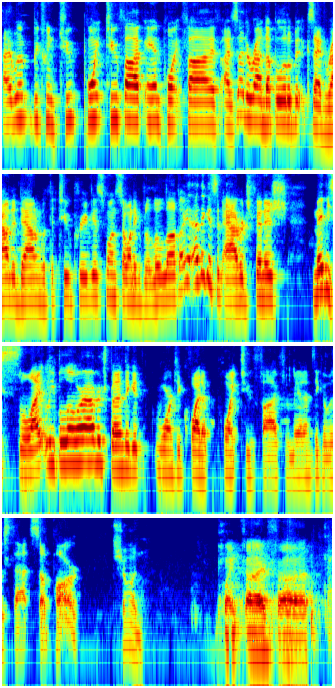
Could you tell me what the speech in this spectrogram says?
I went between 2.25 and 0.5. I decided to round up a little bit because I had rounded down with the two previous ones. So I want to give it a little love. I, I think it's an average finish, maybe slightly below our average, but I think it warranted quite a 0.25 for me. I don't think it was that subpar. Sean. 0.5. Uh,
